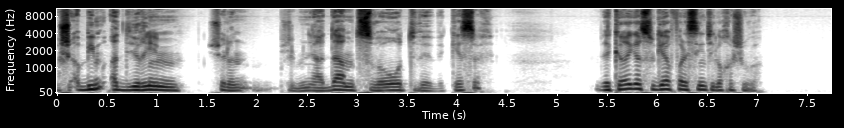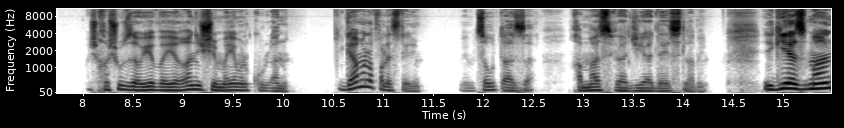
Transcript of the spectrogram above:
משאבים אדירים של, של בני אדם, צבאות ו- וכסף, וכרגע הסוגיה הפלסטינית היא לא חשובה. מה שחשוב זה האויב האיראני שמאיים על כולנו, גם על הפלסטינים, באמצעות עזה, חמאס והג'יהאד האסלאמי. הגיע הזמן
